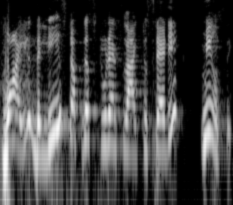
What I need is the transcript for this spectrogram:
While the least of the students like to study music.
